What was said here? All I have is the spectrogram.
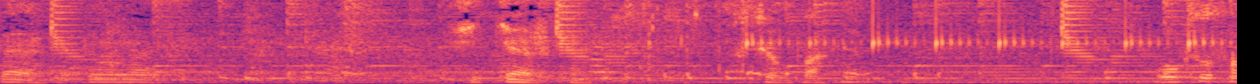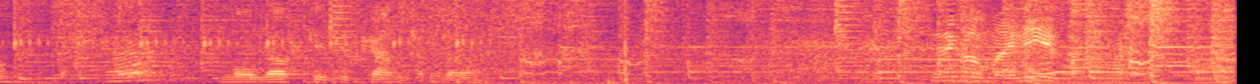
Так, это у нас фитяска. Чем пахнет? Уксусом. Молдавский декантер, да. Nego manisa.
